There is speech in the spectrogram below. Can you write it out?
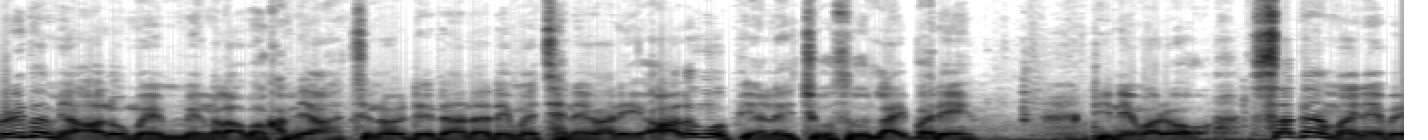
ပရိသတ်များအားလုံးပဲမင်္ဂလာပါခင်ဗျာကျွန်တော် Data Entertainment Channel ကနေအားလုံးကိုပြန်လည်ကြိုဆိုလိုက်ပါတယ်ဒီနေ့မှာတော့ second mine နဲ့ပဲ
